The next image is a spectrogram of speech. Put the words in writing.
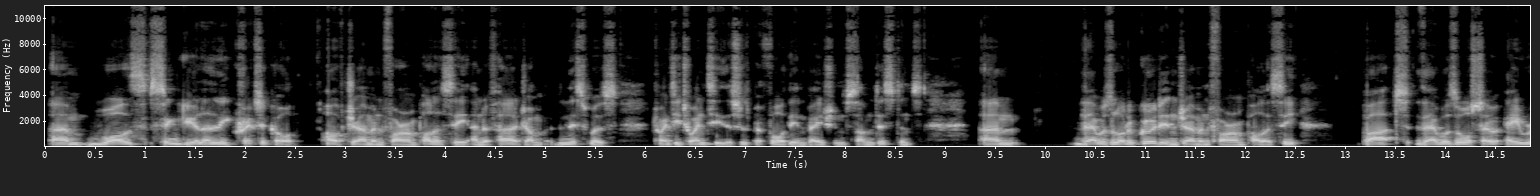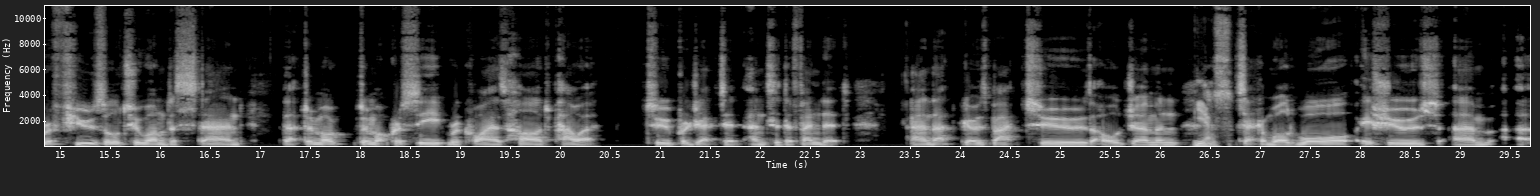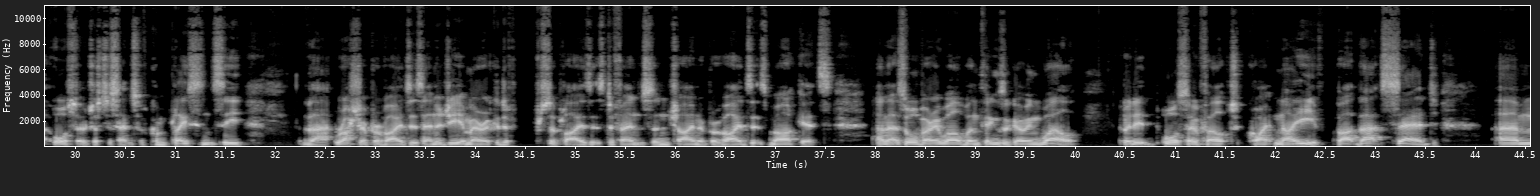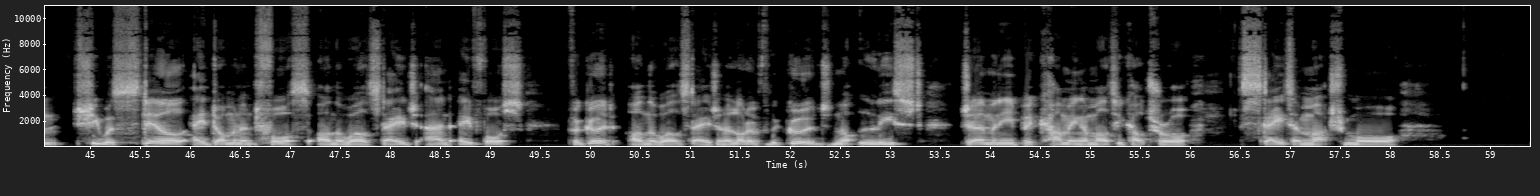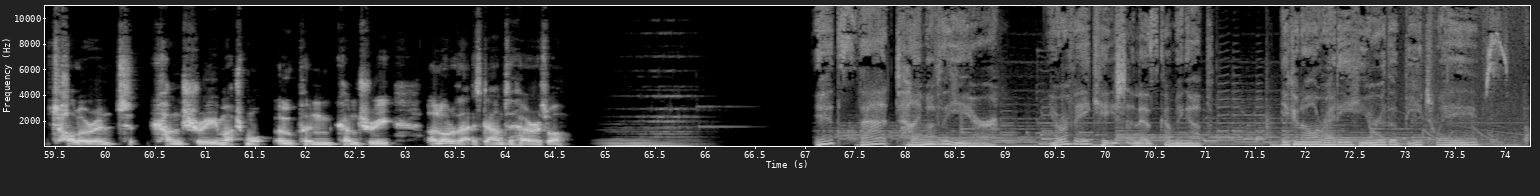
um, was singularly critical of German foreign policy and of her. John, and this was 2020. This was before the invasion, some distance. Um, there was a lot of good in German foreign policy, but there was also a refusal to understand that demo- democracy requires hard power to project it and to defend it. And that goes back to the whole German yes. Second World War issues, um, uh, also just a sense of complacency that Russia provides its energy, America de- supplies its defense, and China provides its markets. And that's all very well when things are going well. But it also felt quite naive. But that said, um, she was still a dominant force on the world stage and a force for good on the world stage. And a lot of the good, not least Germany becoming a multicultural state, a much more tolerant country, much more open country. A lot of that is down to her as well. It's that time of the year Your vacation is coming up. You can already hear the beach waves,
